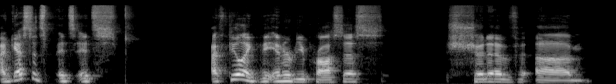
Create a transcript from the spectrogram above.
I guess it's it's it's I feel like the interview process should have um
